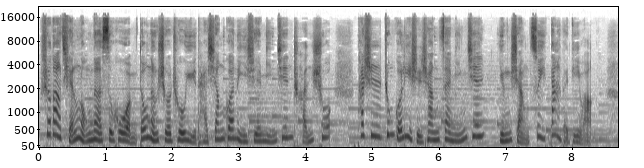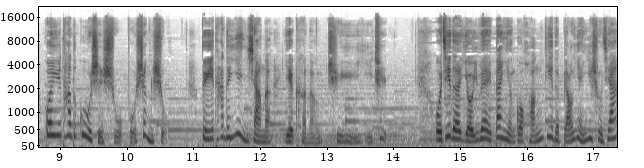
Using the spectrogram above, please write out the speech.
说到乾隆呢，似乎我们都能说出与他相关的一些民间传说。他是中国历史上在民间影响最大的帝王，关于他的故事数不胜数，对于他的印象呢，也可能趋于一致。我记得有一位扮演过皇帝的表演艺术家，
